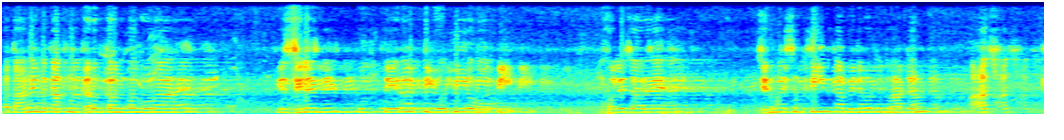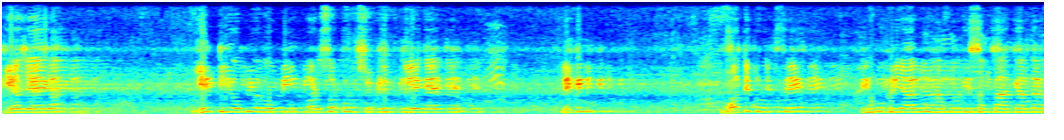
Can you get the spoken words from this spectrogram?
बताने में काफ़ी गर्व का अनुभव हो रहा है कि ज़िले में कुल तेरह टीओपी और ओपी खोले जा रहे हैं, जिनमें से तीन का विधिवत उद्घाटन आज किया जाएगा। ये टीओपी और ओपी वर्षों पूर्व स्वीकृत किए गए थे, लेकिन भौतिक रूप से इनको क्रियान्वयन हम लोग इस सप्ताह के अंदर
